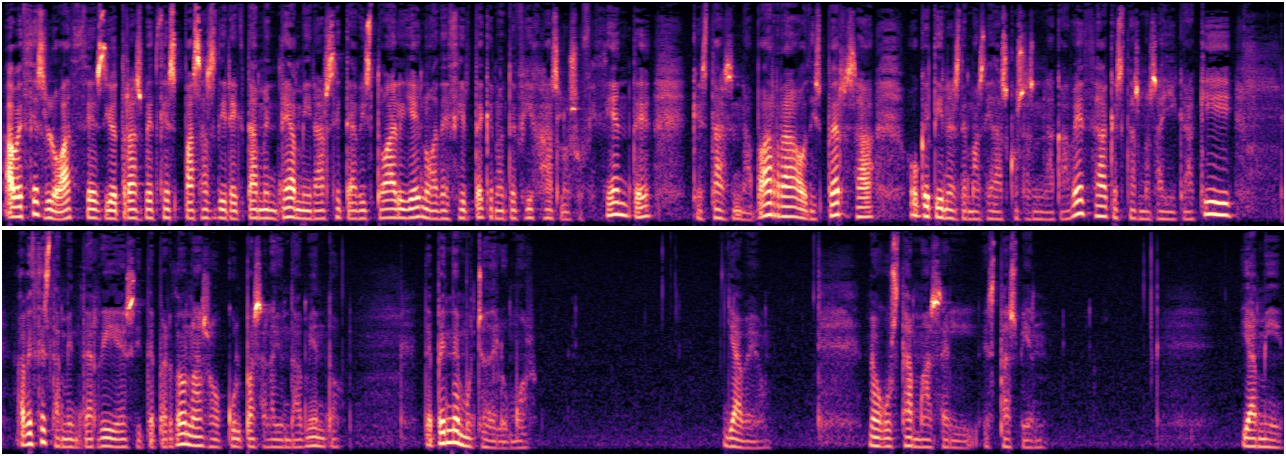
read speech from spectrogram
a veces lo haces y otras veces pasas directamente a mirar si te ha visto alguien o a decirte que no te fijas lo suficiente, que estás en la barra o dispersa o que tienes demasiadas cosas en la cabeza, que estás más allí que aquí. A veces también te ríes y te perdonas o culpas al ayuntamiento. Depende mucho del humor. Ya veo. Me gusta más el estás bien. Y a mí.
